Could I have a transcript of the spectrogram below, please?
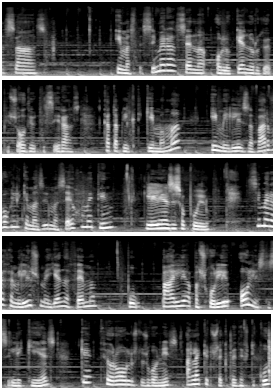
Γεια σας! Είμαστε σήμερα σε ένα ολοκένουργιο επεισόδιο της σειράς Καταπληκτική Μαμά. Είμαι η Λίζα Βάρβογλη και μαζί μας έχουμε την Λίλια Ζησοπούλου. Σήμερα θα μιλήσουμε για ένα θέμα που πάλι απασχολεί όλες τις ηλικίες και θεωρώ όλους τους γονείς αλλά και τους εκπαιδευτικούς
